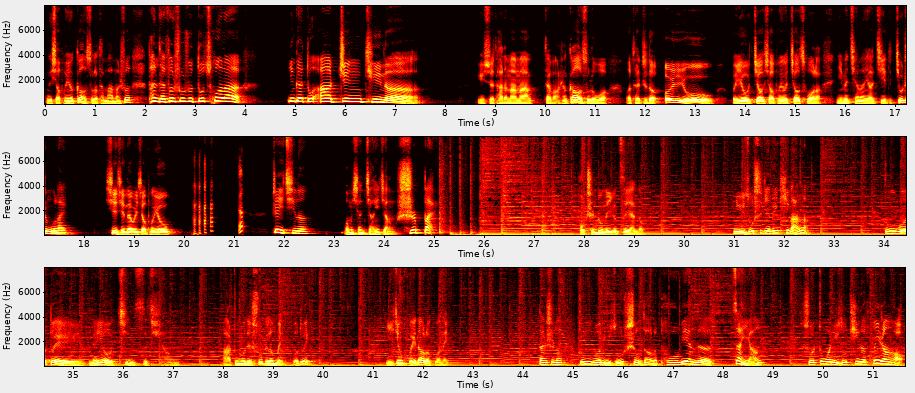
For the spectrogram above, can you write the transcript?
那个小朋友告诉了他妈妈说：“潘彩凤叔叔读错了，应该读 Argentina。”于是他的妈妈在网上告诉了我，我才知道。哎呦，我又教小朋友教错了，你们千万要记得纠正过来。谢谢那位小朋友。这一期呢？我们想讲一讲失败，好沉重的一个字眼都。女足世界杯踢完了，中国队没有进四强，啊，中国队输给了美国队，已经回到了国内。但是呢，中国女足受到了普遍的赞扬，说中国女足踢得非常好。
